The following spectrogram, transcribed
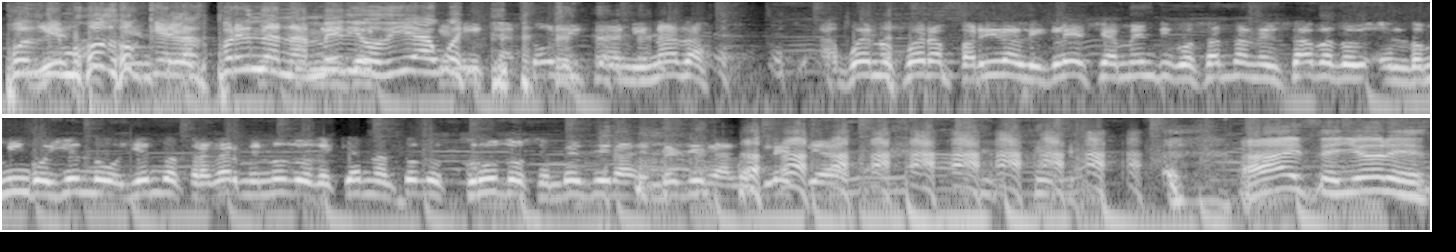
pues Y ni modo que las prendan a mediodía, güey. Ni católica ni nada. Ah, Bueno, fueran para ir a la iglesia, mendigos, andan el sábado, el domingo yendo yendo a tragar menudo de que andan todos crudos en vez de ir a, en vez de ir a la iglesia. Ay, señores.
